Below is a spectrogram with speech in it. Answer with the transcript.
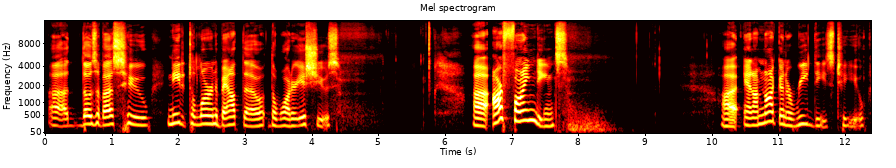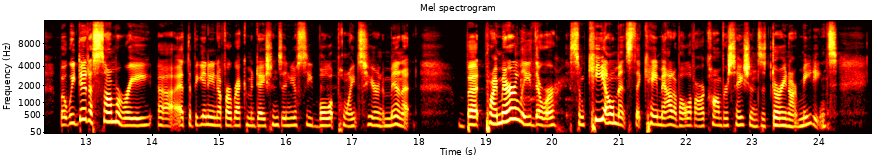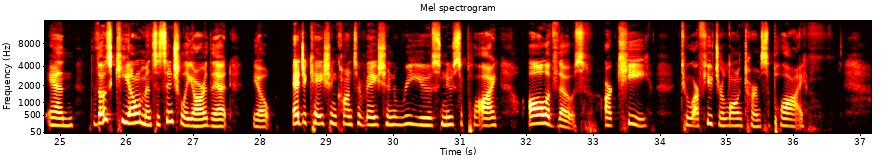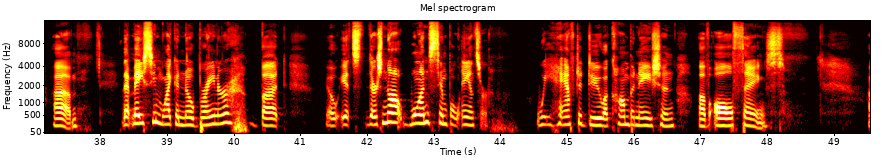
uh, those of us who needed to learn about the, the water issues. Uh, our findings uh, and I'm not going to read these to you, but we did a summary uh, at the beginning of our recommendations, and you'll see bullet points here in a minute. But primarily, there were some key elements that came out of all of our conversations during our meetings. And those key elements essentially are that, you know, education, conservation, reuse, new supply, all of those are key to our future long-term supply. Um, that may seem like a no-brainer, but you know, it's, there's not one simple answer. We have to do a combination of all things.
